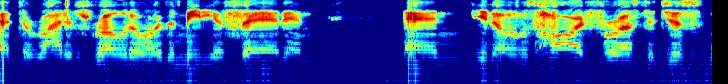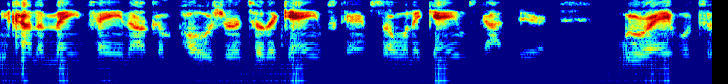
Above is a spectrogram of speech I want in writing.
that the writers wrote or the media said, and and you know it was hard for us to just kind of maintain our composure until the games came. So when the games got there, we were able to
